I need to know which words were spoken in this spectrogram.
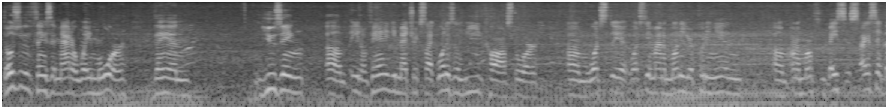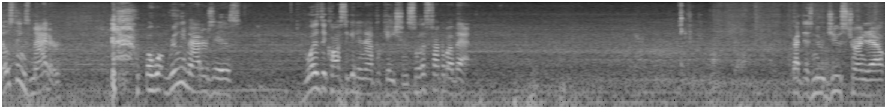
those are the things that matter way more than using, um, you know, vanity metrics like what is a lead cost or um, what's the what's the amount of money you're putting in um, on a monthly basis. Like I said, those things matter, but what really matters is what does it cost to get an application? So let's talk about that. Got this new juice, trying it out.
